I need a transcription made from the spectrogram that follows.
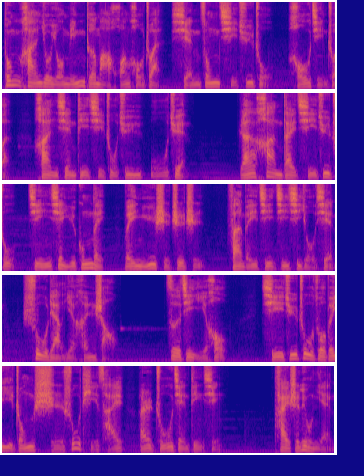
东汉又有《明德马皇后传》《显宗起居注》《侯瑾传》《汉献帝起注居》五卷，然汉代起居注仅限于宫内，为女史之职，范围既极其有限，数量也很少。自晋以后，起居注作为一种史书体裁而逐渐定型。太史六年，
